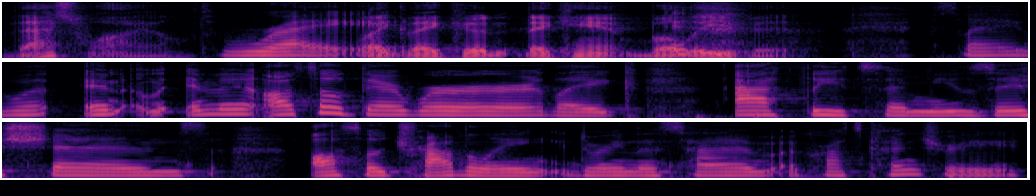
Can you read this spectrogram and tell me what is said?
that's wild. right? Like they could they can't believe it. It's like what and and then also there were like athletes and musicians also traveling during this time across country.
